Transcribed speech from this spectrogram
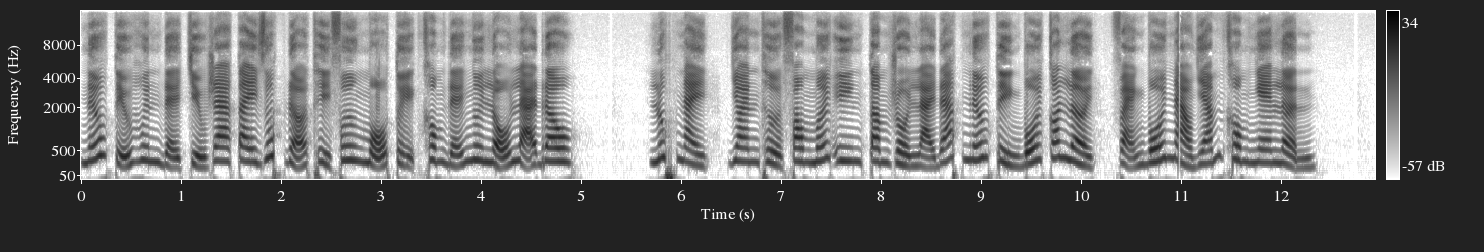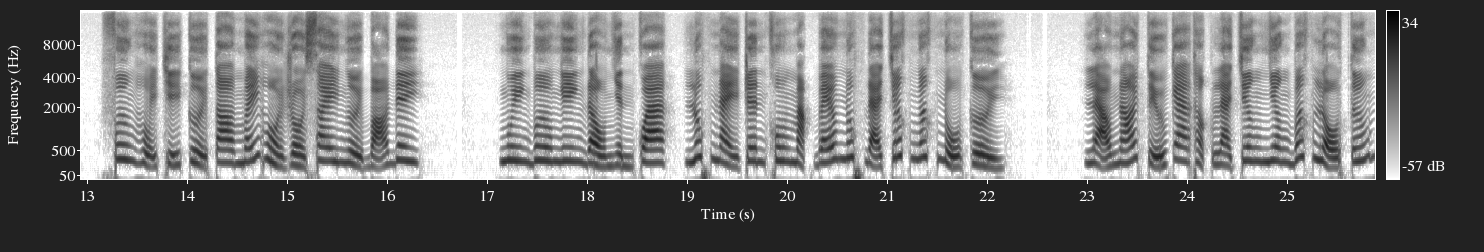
Nếu tiểu huynh đệ chịu ra tay giúp đỡ thì Phương Mộ tuyệt không để ngươi lỗ lã đâu. Lúc này, Doanh Thừa Phong mới yên tâm rồi lại đáp nếu tiền bối có lời, vạn bối nào dám không nghe lệnh. Phương Hủy chỉ cười to mấy hồi rồi xoay người bỏ đi. Nguyên Bưu nghiêng đầu nhìn qua, lúc này trên khuôn mặt béo nút đã chất ngất nụ cười. Lão nói tiểu ca thật là chân nhân bất lộ tướng.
